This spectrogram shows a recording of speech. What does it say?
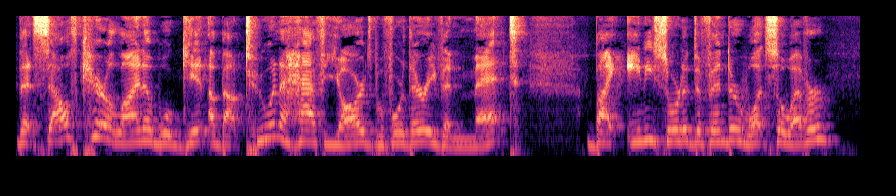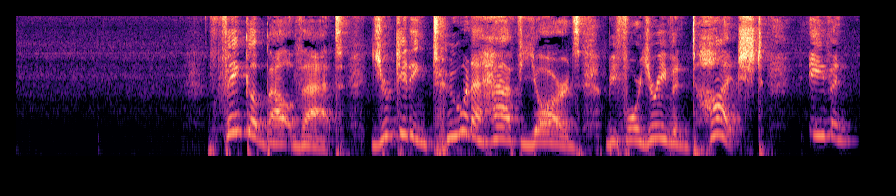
that South Carolina will get about two and a half yards before they're even met by any sort of defender whatsoever? Think about that. You're getting two and a half yards before you're even touched. Even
